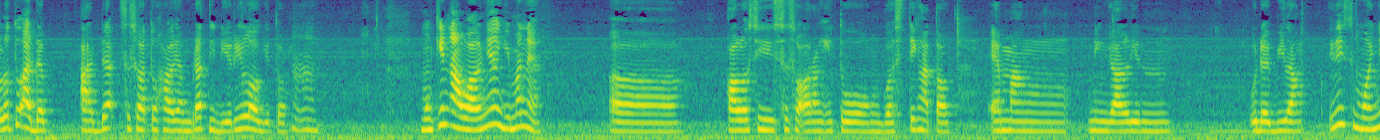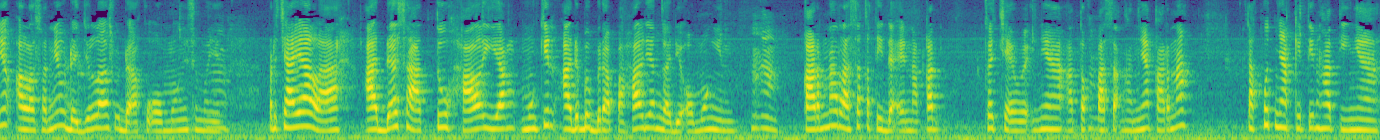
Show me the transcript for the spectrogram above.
lo tuh ada ada sesuatu hal yang berat di diri lo gitu. Mhm. mungkin awalnya gimana ya? Eh, kalau si seseorang itu ghosting atau emang ninggalin udah bilang ini semuanya alasannya udah jelas udah aku omongin semuanya. Hmm. Percayalah ada satu hal yang mungkin ada beberapa hal yang nggak diomongin Mhm. karena rasa ketidakenakan ke ceweknya atau ke pasangannya karena takut nyakitin hatinya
